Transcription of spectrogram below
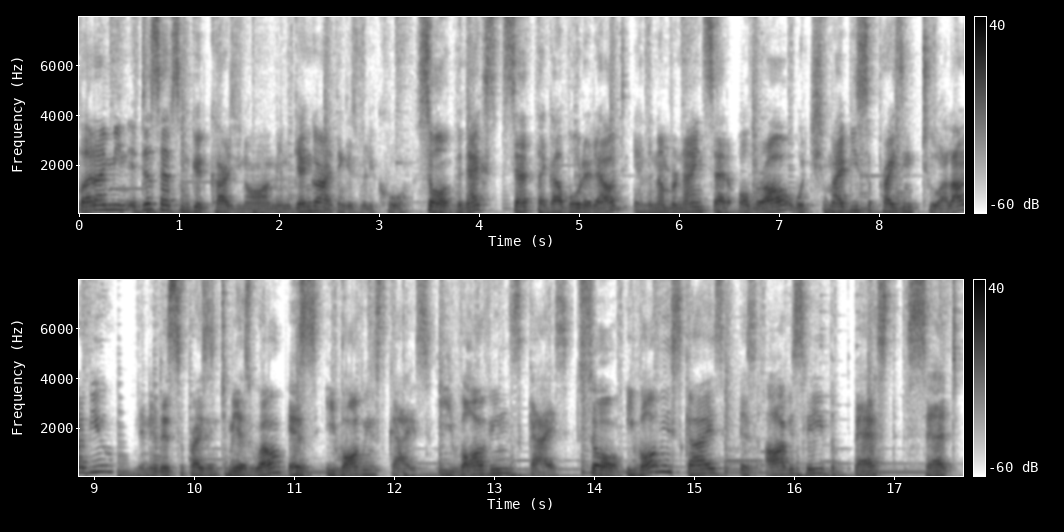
but I mean, it does have some good cards, you know. I mean, Gengar I think is really cool. So the next set that got voted out in the number nine set overall, which might be surprising to a lot of you, and it is surprising to me as well, is Evolving Skies. Evolving Skies. So Evolving Skies is obviously the best set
